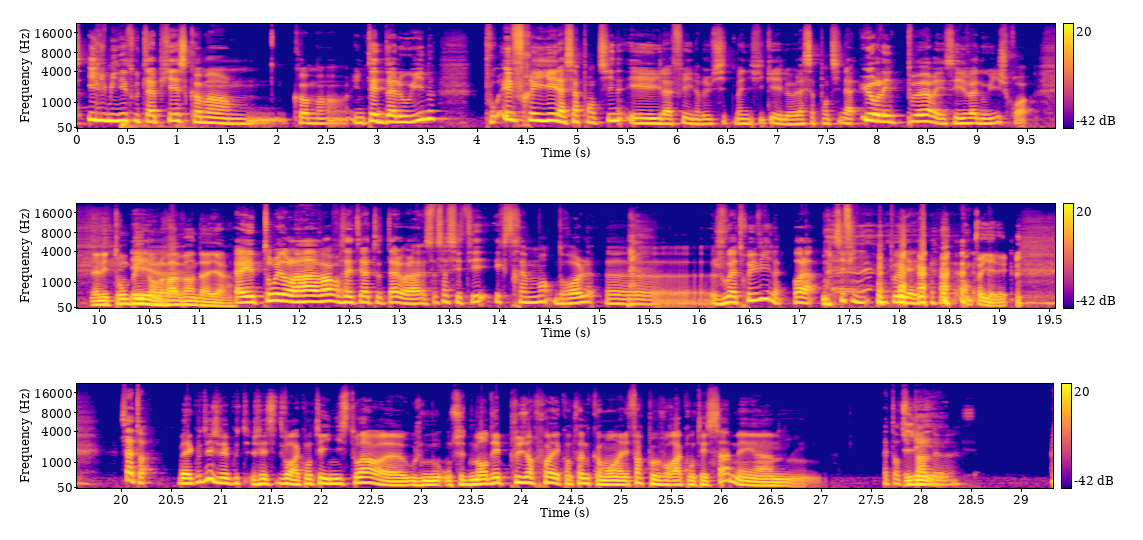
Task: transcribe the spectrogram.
illuminer toute la pièce comme, un, comme un- une tête d'Halloween pour effrayer la serpentine. Et il a fait une réussite magnifique. Et le- la serpentine a hurlé de peur et s'est évanouie, je crois. Elle est tombée Et, dans le euh, ravin derrière. Elle est tombée dans le ravin, ça a été la totale. Voilà, ça, ça, c'était extrêmement drôle. Euh, jouer à Trouilleville, voilà, c'est fini, on peut y aller. On peut y aller. C'est à toi. Bah écoutez, je vais, écouter- je vais essayer de vous raconter une histoire euh, où je me- on s'est demandé plusieurs fois avec Antoine comment on allait faire pour vous raconter ça, mais euh, Attends, tu Les- parles de.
